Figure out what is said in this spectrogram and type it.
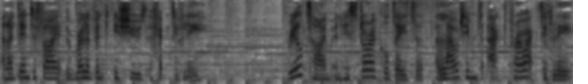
and identify the relevant issues effectively. Real time and historical data allowed him to act proactively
